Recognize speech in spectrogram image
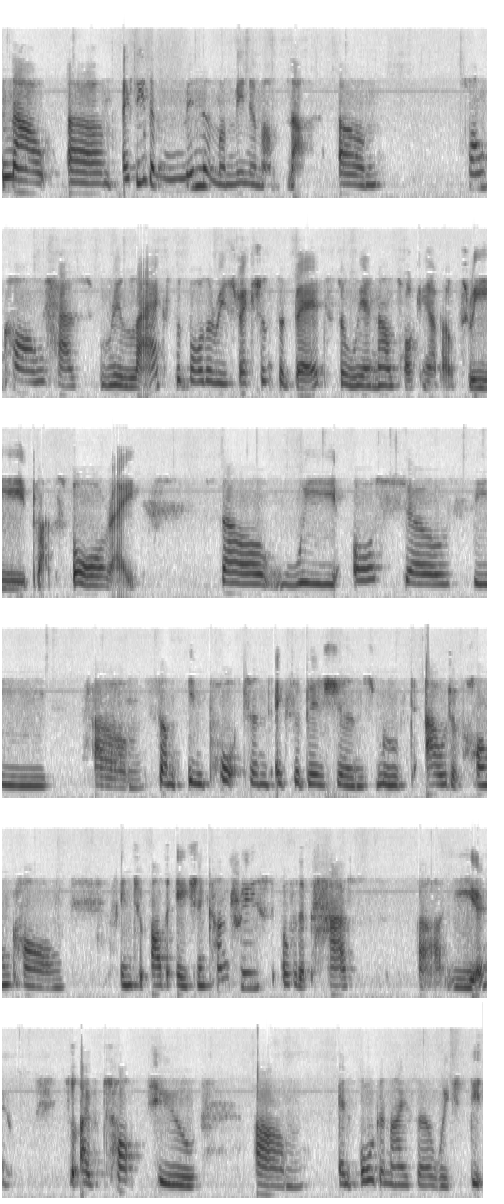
Now, um, I think the minimum, minimum, now, um, Hong Kong has relaxed the border restrictions a bit, so we are now talking about three plus four, right? So we also see um, some important exhibitions moved out of Hong Kong into other Asian countries over the past uh, year. So I've talked to um, an organizer which did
